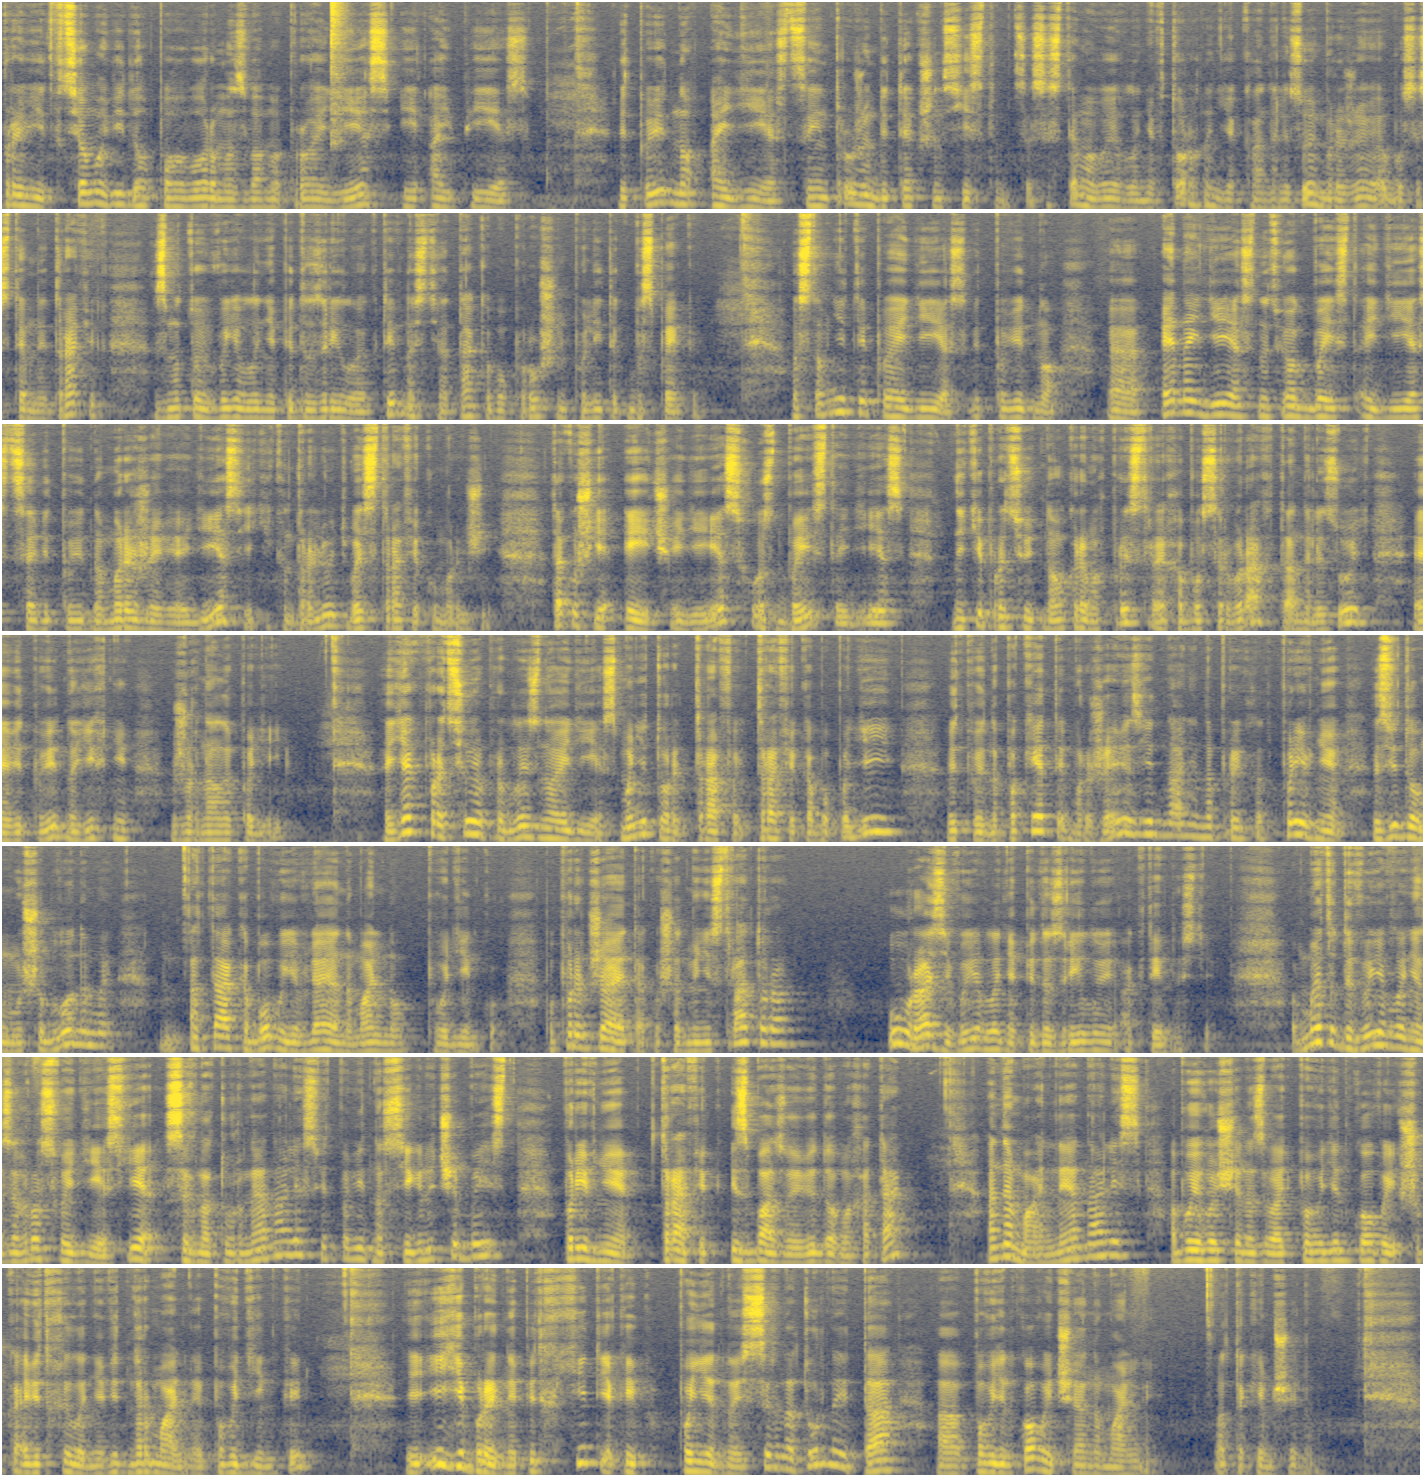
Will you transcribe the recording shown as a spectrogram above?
Привіт! В цьому відео поговоримо з вами про IDS і IPS. Відповідно, IDS це Intrusion Detection System, це система виявлення вторгнень, яка аналізує мережевий або системний трафік з метою виявлення підозрілої активності, атак або порушень політик безпеки. Основні типи IDS, відповідно, е, NIDS, Network-Based IDS, це відповідно мережеві IDS, які контролюють весь трафік у мережі. Також є HIDS, Host-Based IDS, які працюють на окремих пристроях або серверах та аналізують е, відповідно їхні журнали подій. Як працює приблизно IDS? Моніторить трафік, трафік або події, відповідно пакети, мережеві з'єднання, наприклад, порівнює з відомими шаблонами атак або виявляє аномальну поведінку. Попереджає також адміністратора у разі виявлення підозрілої активності. Методи виявлення загроз в IDS є сигнатурний аналіз, відповідно, signature-based, порівнює трафік із базою відомих атак. Аномальний аналіз, або його ще називають поведінковий, шукає відхилення від нормальної поведінки. І гібридний підхід, який поєднує сигнатурний та поведінковий чи аномальний. От таким чином.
